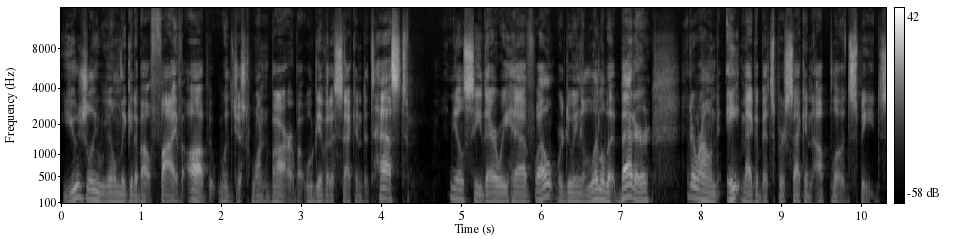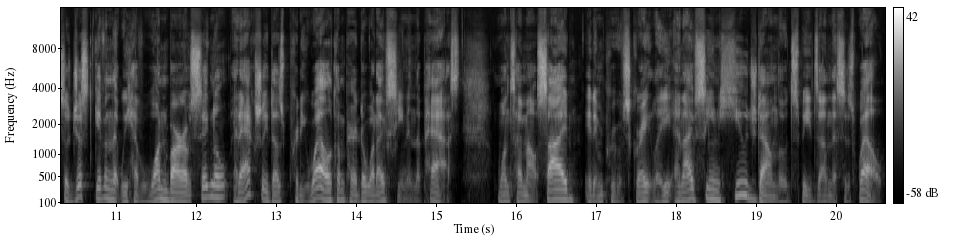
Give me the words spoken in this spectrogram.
Usually we only get about five up with just one bar, but we'll give it a second to test. And you'll see there we have, well, we're doing a little bit better at around 8 megabits per second upload speed. So just given that we have one bar of signal, it actually does pretty well compared to what I've seen in the past. Once I'm outside, it improves greatly, and I've seen huge download speeds on this as well.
